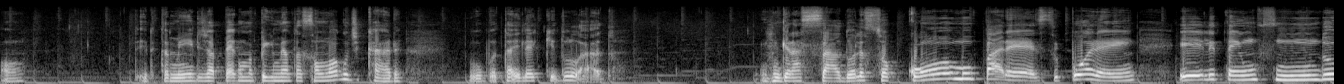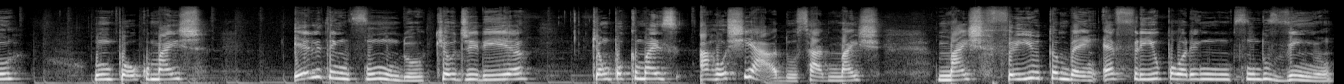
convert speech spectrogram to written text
Ó. Ele também ele já pega uma pigmentação logo de cara. Vou botar ele aqui do lado. Engraçado, olha só como parece. Porém, ele tem um fundo um pouco mais. Ele tem um fundo que eu diria que é um pouco mais arroxeado, sabe? Mais, mais frio também. É frio, porém fundo vinho,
